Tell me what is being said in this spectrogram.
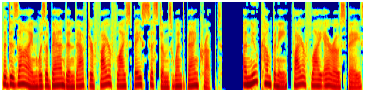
The design was abandoned after Firefly Space Systems went bankrupt. A new company, Firefly Aerospace,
